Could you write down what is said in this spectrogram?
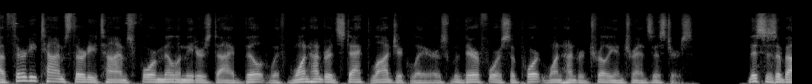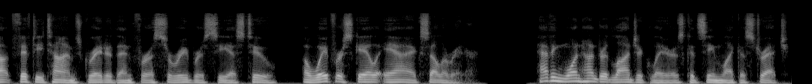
A 30 x 30 x 4 mm die built with 100 stacked logic layers would therefore support 100 trillion transistors. This is about 50 times greater than for a Cerebras CS2, a wafer scale AI accelerator. Having 100 logic layers could seem like a stretch,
